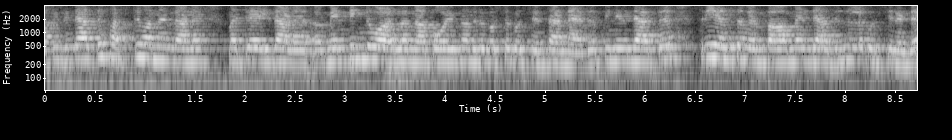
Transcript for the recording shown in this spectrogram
അപ്പൊ ഇതിന്റെ അകത്ത് ഫസ്റ്റ് വന്ന എന്താണ് മറ്റേ ഇതാണ് മെൻഡിങ് വാൾ എന്ന് പറഞ്ഞാൽ പോയത് വന്നിട്ട് കുറച്ച് ക്വസ്റ്റ്യൻസ് ഉണ്ടായത്. പിന്നെ ഇതിന്റെ അകത്ത് ത്രീ ഇയേഴ്സ് ഓഫ് എംപവർമെന്റ് അതിനുള്ള ക്വസ്റ്റ്യൻ ഉണ്ട്.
